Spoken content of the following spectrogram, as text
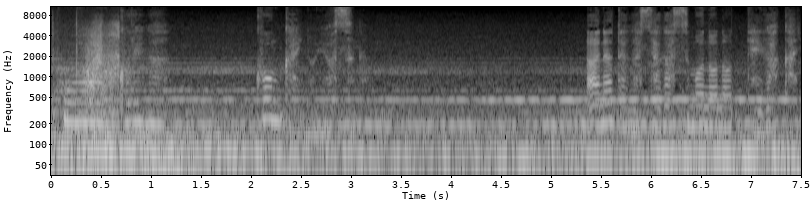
これが今回のヨスが。あなたが探すものの手がかり。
